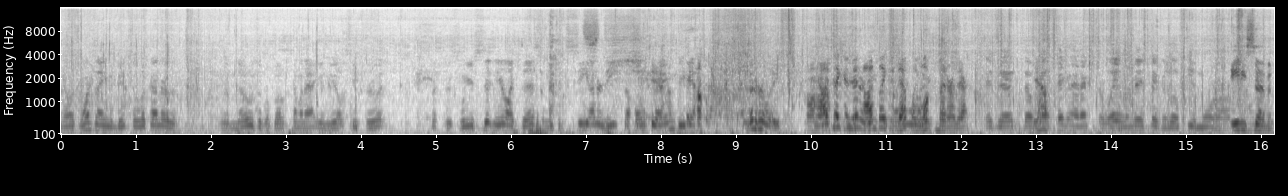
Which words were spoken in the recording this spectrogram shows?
You know, it's one thing to, be, to look under the, the nose of a boat coming at you and be able to see through it. But when you're sitting here like this and you can see underneath the whole thing, Yeah. literally. Uh-huh. I think it, I think it definitely looked better there. It did. So Yeah. we're taking that extra weight. We may take a little few more off. 87.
